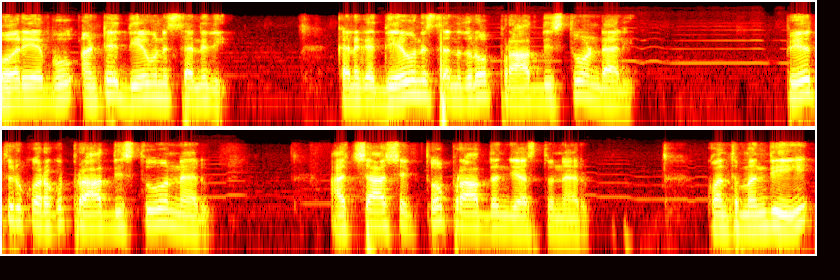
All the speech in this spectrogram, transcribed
హోరేబు అంటే దేవుని సన్నిధి. కనుక దేవుని సన్నిధిలో ప్రార్థిస్తూ ఉండాలి. పేతురు కొరకు ప్రార్థిస్తూ ఉన్నారు. అత్యాశక్తితో ప్రార్థన చేస్తున్నారు. కొంతమంది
